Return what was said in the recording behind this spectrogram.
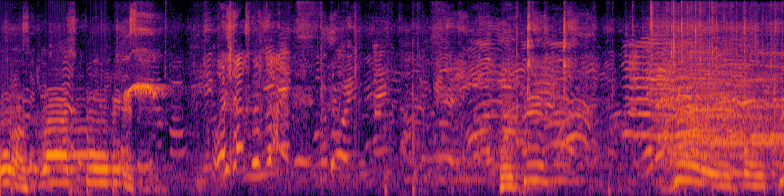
Oras, last 2 minutes. 14. 14.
